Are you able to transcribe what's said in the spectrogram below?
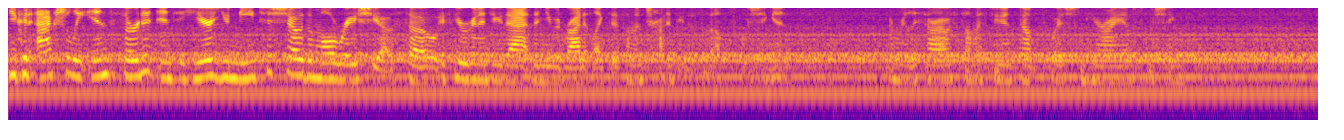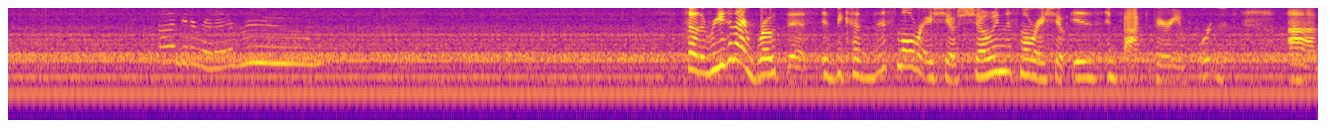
you can actually insert it into here, you need to show the mole ratio. So if you were going to do that, then you would write it like this. I'm going to try to do this without squishing it. I'm really sorry. I always tell my students don't squish, and here I am squishing. So the reason I wrote this is because this mole ratio, showing this mole ratio is in fact very important. Uh,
